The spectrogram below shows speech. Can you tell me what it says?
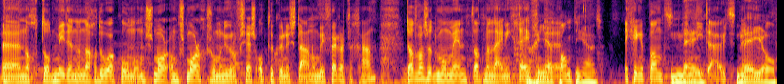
uh, nog tot midden in de nacht door kon. Om, smor om s'morgens om een uur of zes op te kunnen staan om weer verder te gaan. Dat was het moment dat mijn leidinggevende... Dan ging jij het pand niet uit? Ik ging het pand nee. niet uit. Nee, nee joh.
